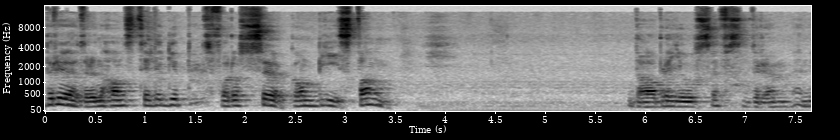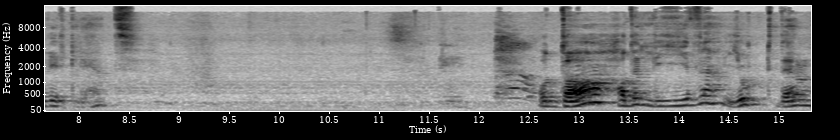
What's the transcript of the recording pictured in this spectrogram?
brødrene hans til Egypt for å søke om bistand, da ble Josefs drøm en virkelighet. Og da hadde livet gjort den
